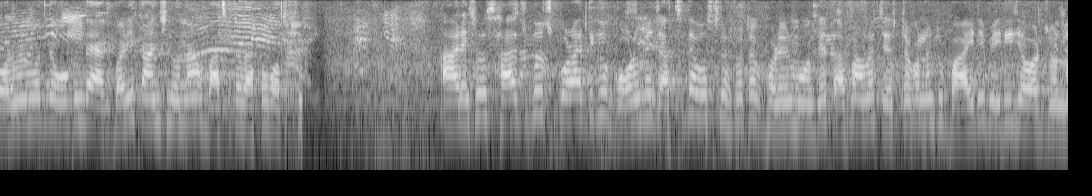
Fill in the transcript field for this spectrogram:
গরমের মধ্যে ও কিন্তু একবারই কাঁদছিল না, বাচ্চাটা দেখো কত আর এসব সাজগোজ করার থেকে গরমে যাচ্ছে তো অবশ্যই ছোটো ঘরের মধ্যে। তারপর আমরা চেষ্টা করলাম একটু বাইরে বেরিয়ে যাওয়ার জন্য,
